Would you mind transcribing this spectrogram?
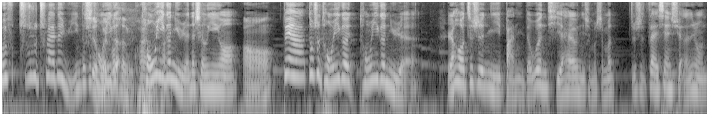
回复就是出来的语音都是同一个同一个女人的声音哦，哦，对啊，都是同一个同一个女人，然后就是你把你的问题还有你什么什么。就是在线选的那种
